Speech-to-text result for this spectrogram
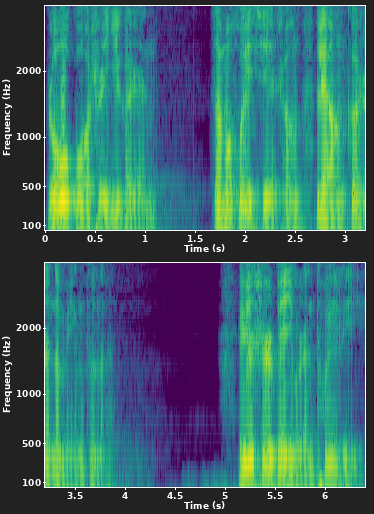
如果是一个人，怎么会写成两个人的名字呢？于是便有人推理：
